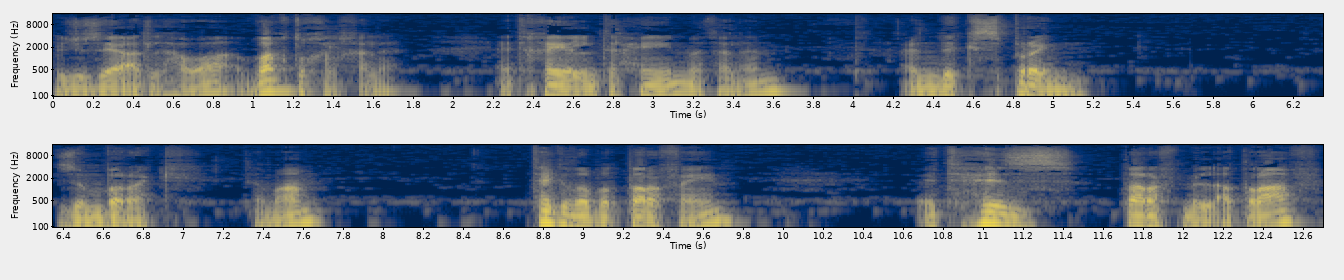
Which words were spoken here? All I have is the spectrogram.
لجزيئات الهواء ضغط وخلخلة. يعني تخيل أنت الحين مثلا عندك spring زنبرك تمام؟ تقضب الطرفين تهز طرف من الأطراف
